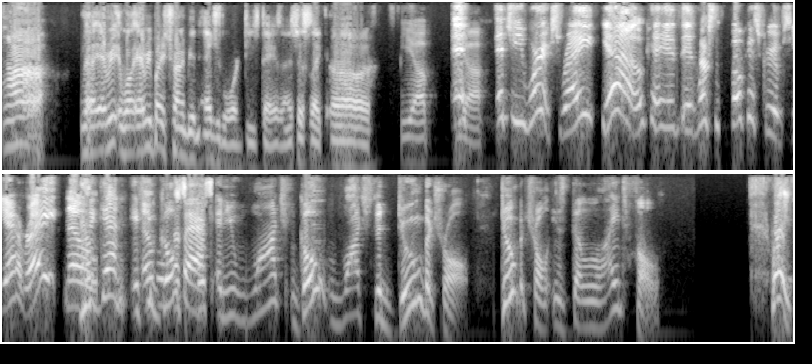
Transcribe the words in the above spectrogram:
ugh. Yeah, Every well, everybody's trying to be an edge lord these days, and it's just like, uh, yep, Ed- yeah. Edgy works, right? Yeah, okay. It, it works in focus groups. Yeah, right. No, And again, if you go back gross. and you watch, go watch the Doom Patrol. Doom Patrol is delightful. right.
